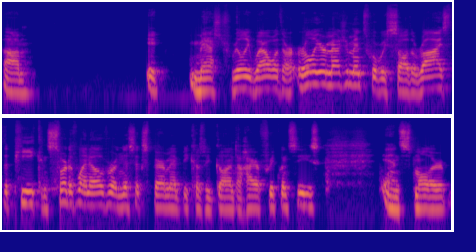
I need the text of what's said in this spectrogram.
Um, matched really well with our earlier measurements where we saw the rise the peak and sort of went over in this experiment because we'd gone to higher frequencies and smaller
